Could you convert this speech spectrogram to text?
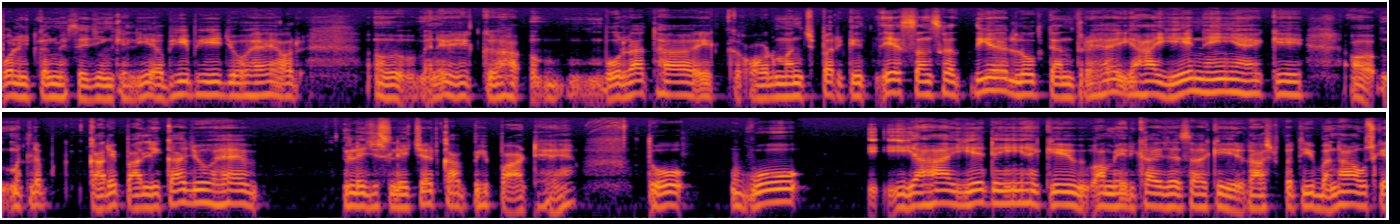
पॉलिटिकल मैसेजिंग के लिए। अभी भी जो है, और मैंने एक बोला था एक और मंच पर कि ये संसदीय लोकतंत्र है। यहाँ ये नहीं है कि मतलब कार्यपालिका जो है लेजिस्लेचर का भी पार्ट है। तो वो यहाँ ये नहीं है कि अमेरिका जैसा कि राष्ट्रपति बना उसके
